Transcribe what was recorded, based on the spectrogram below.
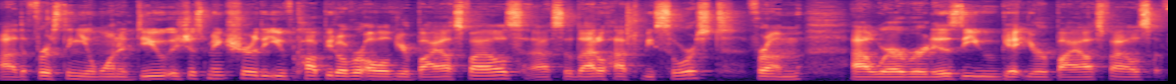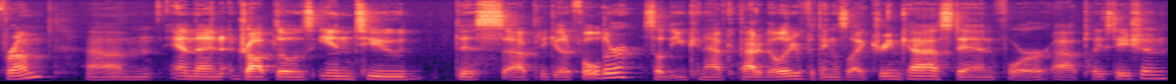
Uh, the first thing you'll want to do is just make sure that you've copied over all of your BIOS files. Uh, so that'll have to be sourced from uh, wherever it is that you get your BIOS files from. Um, and then drop those into this uh, particular folder so that you can have compatibility for things like Dreamcast and for uh, PlayStation.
